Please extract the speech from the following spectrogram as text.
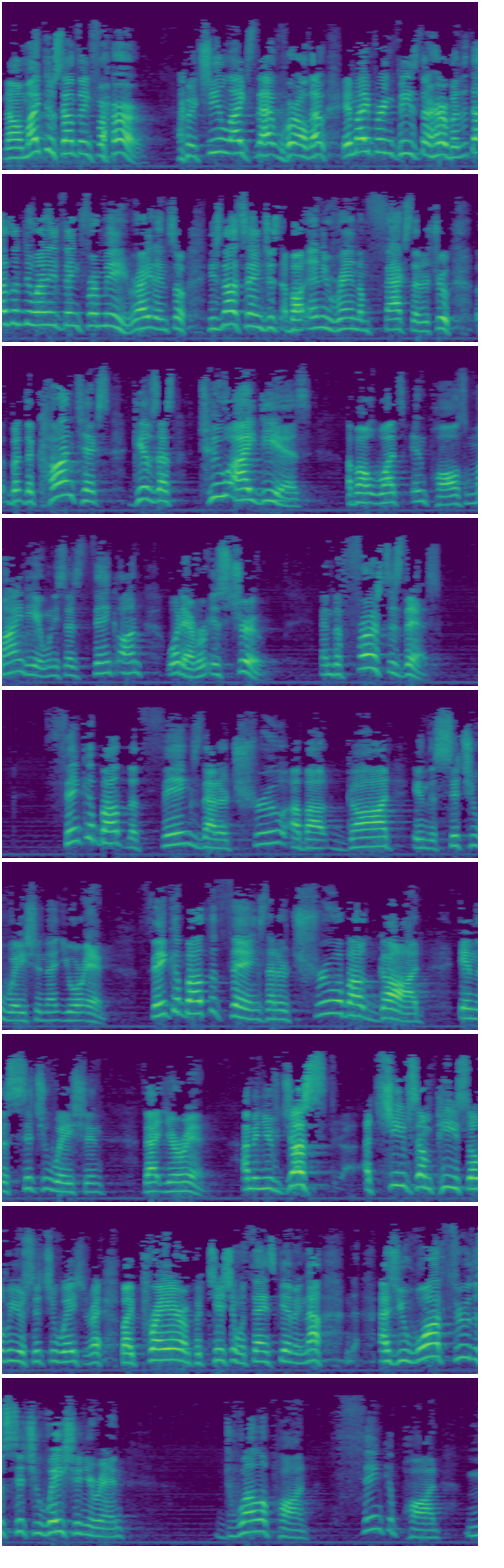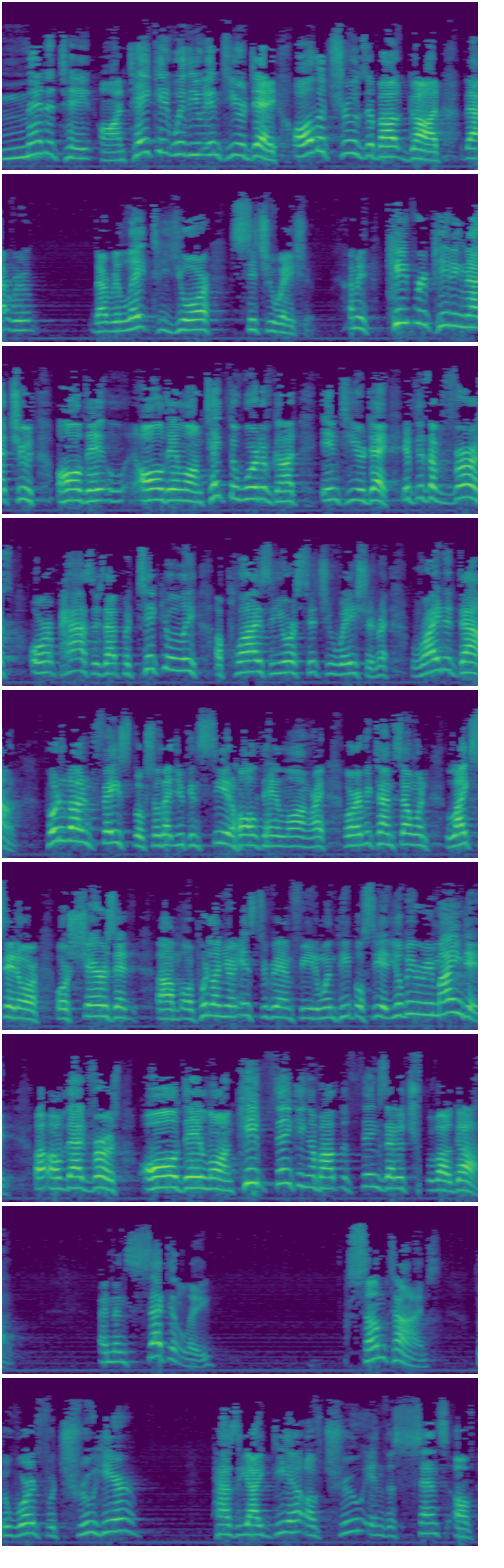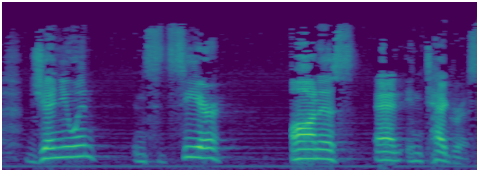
Now, it might do something for her, I mean, she likes that world. It might bring peace to her, but it doesn't do anything for me, right? And so he's not saying just about any random facts that are true, but the context gives us two ideas about what's in Paul's mind here when he says, think on whatever is true. And the first is this think about the things that are true about God in the situation that you're in. Think about the things that are true about God in the situation that you're in. I mean, you've just achieved some peace over your situation, right? By prayer and petition with thanksgiving. Now, as you walk through the situation you're in, dwell upon, think upon, meditate on, take it with you into your day. All the truths about God that, re- that relate to your situation. I mean, keep repeating that truth all day, all day long. Take the Word of God into your day. If there's a verse or a passage that particularly applies to your situation, right, write it down. Put it on Facebook so that you can see it all day long, right? Or every time someone likes it or, or shares it, um, or put it on your Instagram feed, and when people see it, you'll be reminded of, of that verse all day long. Keep thinking about the things that are true about God. And then, secondly, sometimes the word for true here has the idea of true in the sense of genuine and sincere, honest and integrous.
